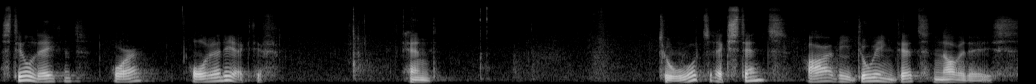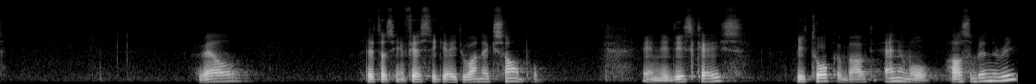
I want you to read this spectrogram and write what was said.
still latent or already active. And to what extent are we doing that nowadays? Well, let us investigate one example. And in this case, we talk about animal husbandry,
